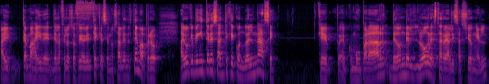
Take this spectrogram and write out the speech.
hay temas ahí de, de la filosofía de Oriente que se nos salen del tema, pero algo que es bien interesante es que cuando él nace, que eh, como para dar de dónde logra esta realización él,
